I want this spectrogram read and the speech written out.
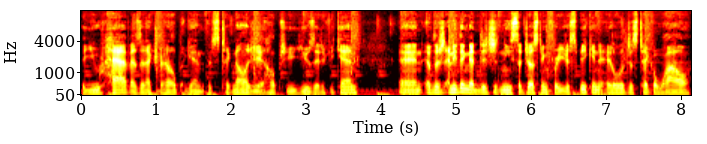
that you have as an extra help. Again, it's technology. It helps you use it if you can. And if there's anything that just needs adjusting for you to speak in, it'll just take a while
